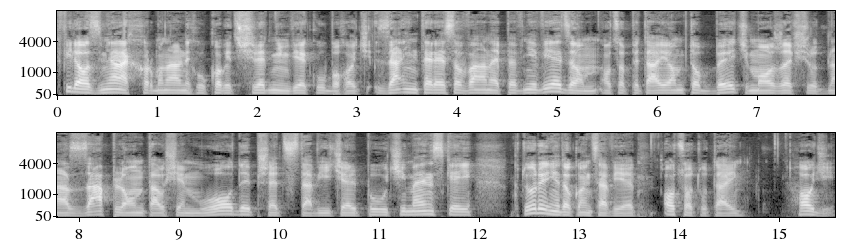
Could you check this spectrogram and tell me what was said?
Chwilę o zmianach hormonalnych u kobiet w średnim wieku, bo choć zainteresowane pewnie wiedzą o co pytają, to być może wśród nas zaplątał się młody przedstawiciel płci męskiej, który nie do końca wie o co tutaj chodzi.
